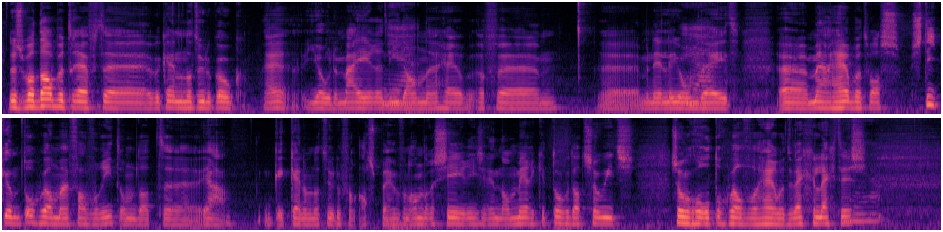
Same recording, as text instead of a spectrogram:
dus wat dat betreft, eh, we kennen natuurlijk ook hè, Jode Meijeren die Ja. dan Her- of, ehm, eh, meneer Leon Ja. deed. Maar ja, Herbert was stiekem toch wel mijn favoriet. Omdat, ja, ik, ik ken hem natuurlijk van Aspen en van andere series. En dan merk je toch dat zoiets, zo'n rol toch wel voor Herbert weggelegd is. Ja.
